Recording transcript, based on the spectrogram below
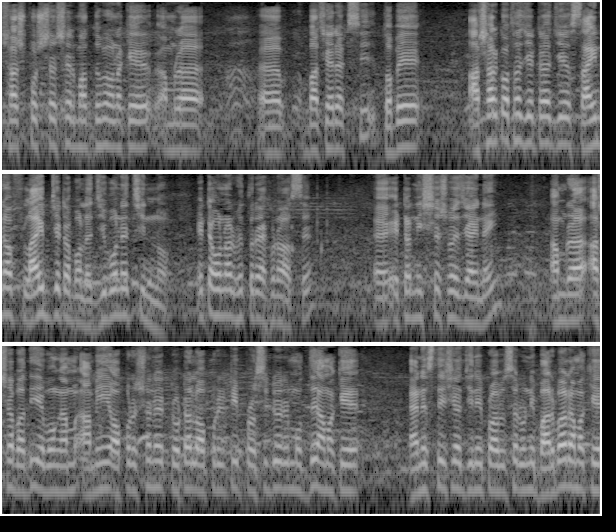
শ্বাস প্রশ্বাসের মাধ্যমে ওনাকে আমরা বাঁচিয়ে রাখছি। তবে আসার কথা যেটা, যে সাইন অফ লাইফ যেটা বলে, জীবনের চিহ্ন, এটা ওনার ভেতরে এখনও আছে। এটা নিঃশেষ হয়ে যায় নাই। আমরা আশাবাদী এবং আমি অপারেশনের টোটাল অপারেটিভ প্রসিডিওরের মধ্যে আমাকে অ্যানেস্থেশিয়া যিনি প্রফেসর উনি বারবার আমাকে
